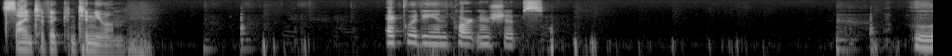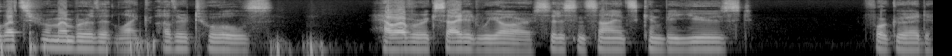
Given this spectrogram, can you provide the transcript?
Scientific continuum. Equity and partnerships. Let's remember that like other tools, however excited we are, citizen science can be used for good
